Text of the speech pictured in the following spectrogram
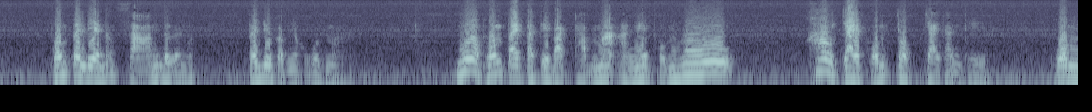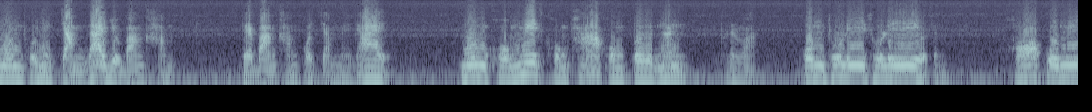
ๆ ผมไปเรียนทั้งสามเดือนไปอยู่กับยาคูบุญมา เมื่อผมไปปฏิบัติธรรมะอันนี้ผมรู้เข้าใจผมตกใจทันทีความมนผมยังจำได้อยู่บางคำแต่บางคำก็จำไม่ได้มุนคงมีดคงผ้าคงปืนนั้นเพราะว่าอมทุลีทุลีคอกูมี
